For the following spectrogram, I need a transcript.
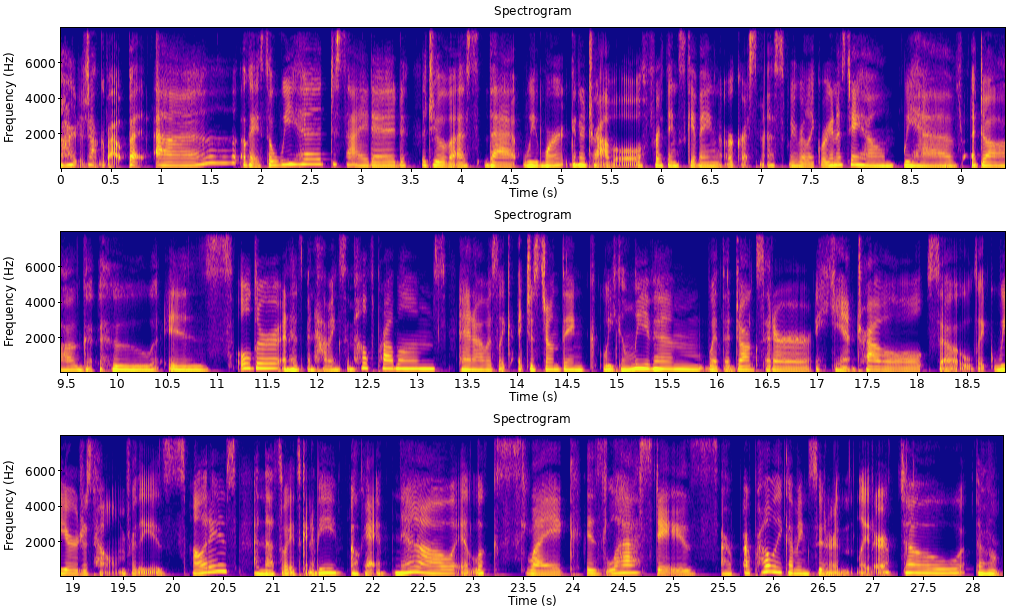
hard to talk about. But uh, okay, so we had decided, the two of us, that we weren't going to travel for Thanksgiving or Christmas. We were like, we're going to stay home. We have a dog who is older and has been having some health problems. And I was like, I just don't think we can leave him with a dog sitter. He can't travel. So, like, we are just home for these holidays. And that's the way it's going to be. Okay, now it looks like his last days are, are probably coming sooner than later. So, the,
